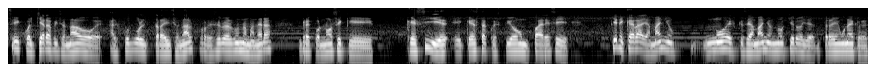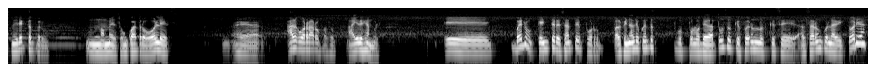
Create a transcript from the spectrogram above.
Sí, cualquier aficionado eh, al fútbol tradicional, por decirlo de alguna manera, reconoce que, que sí, eh, eh, que esta cuestión parece, tiene cara de amaño. No es que sea amaño, no quiero entrar en una declaración directa, pero no me son cuatro goles. algo raro pasó, ahí dejémoslo. Eh, bueno, qué interesante por, al final de cuentas, por, los de Gatuso, que fueron los que se alzaron con la victoria,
